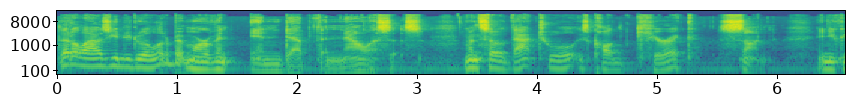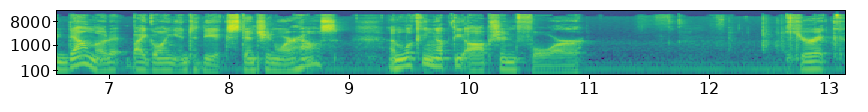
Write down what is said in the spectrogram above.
that allows you to do a little bit more of an in-depth analysis. And so that tool is called Curic Sun. And you can download it by going into the extension warehouse and looking up the option for Curic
